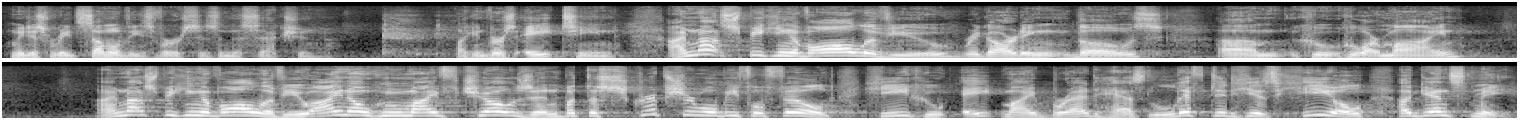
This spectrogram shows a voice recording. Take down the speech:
Let me just read some of these verses in this section. Like in verse 18, I'm not speaking of all of you regarding those um, who, who are mine. I'm not speaking of all of you. I know whom I've chosen, but the scripture will be fulfilled. He who ate my bread has lifted his heel against me.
